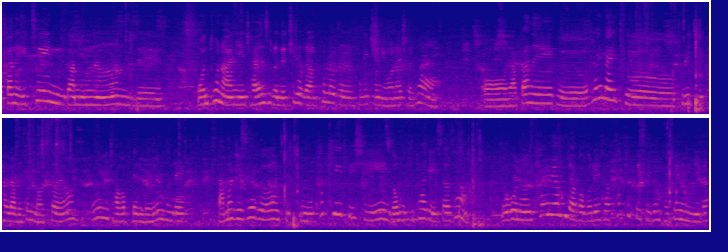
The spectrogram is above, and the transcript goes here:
음, 약간의 입체인감 있는 이제 원톤 아닌 자연스러운 내추럴한 컬러를 고객분이 원하셔서 어, 약간의 그 하이라이트 브릿지 컬러를 좀 넣었어요. 오일 작업된 데는. 근데 나머지 색은 지금 카키빛이 너무 딥하게 있어서 요거는 탈염 작업을 해서 카키빛을 좀 벗겨냅니다.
